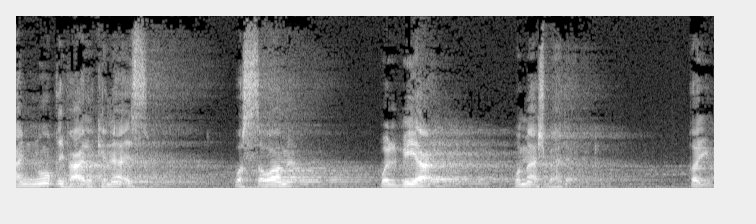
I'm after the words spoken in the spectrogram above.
أن نوقف على الكنائس والصوامع والبيع وما أشبه ذلك. طيب.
